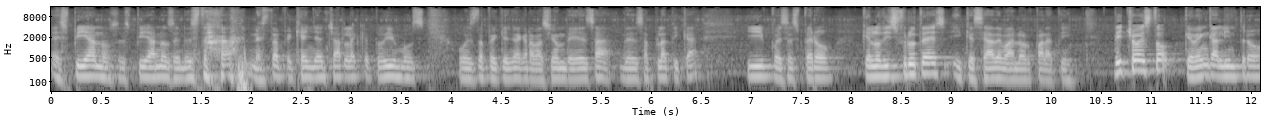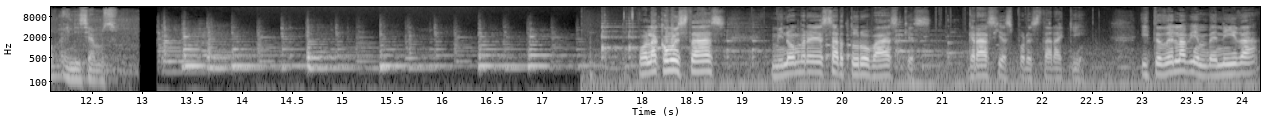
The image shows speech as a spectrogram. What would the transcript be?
espíanos, espíanos en esta, en esta pequeña charla que tuvimos o esta pequeña grabación de esa, de esa plática y pues espero que lo disfrutes y que sea de valor para ti. Dicho esto, que venga el intro e iniciamos. Hola, ¿cómo estás? Mi nombre es Arturo Vázquez. Gracias por estar aquí. Y te doy la bienvenida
